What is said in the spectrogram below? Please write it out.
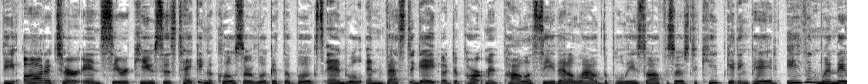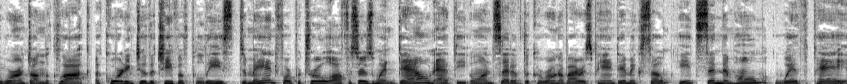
The auditor in Syracuse is taking a closer look at the books and will investigate a department policy that allowed the police officers to keep getting paid even when they weren't on the clock. According to the chief of police, demand for patrol officers went down at the onset of the coronavirus pandemic, so he'd send them home with pay.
